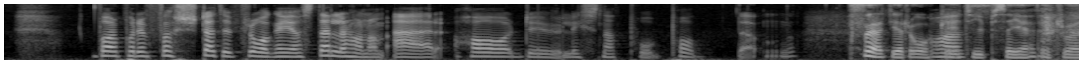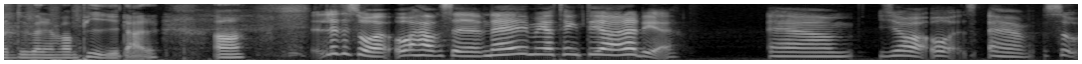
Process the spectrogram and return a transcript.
var på den första typ frågan jag ställer honom är Har du lyssnat på podden? För att jag råkar han- typ säga att jag tror att du är en vampyr där. Ja. Lite så, och han säger nej men jag tänkte göra det. Ehm, ja, och, ehm, så,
